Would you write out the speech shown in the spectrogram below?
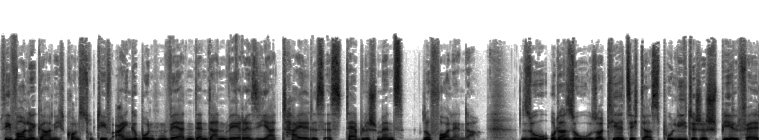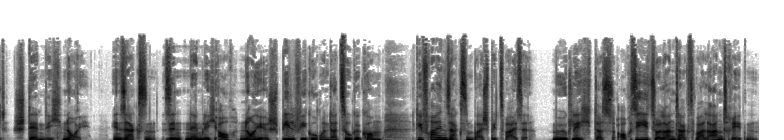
Sie wolle gar nicht konstruktiv eingebunden werden, denn dann wäre sie ja Teil des Establishments, so Vorländer. So oder so sortiert sich das politische Spielfeld ständig neu. In Sachsen sind nämlich auch neue Spielfiguren dazugekommen, die Freien Sachsen beispielsweise. Möglich, dass auch sie zur Landtagswahl antreten.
